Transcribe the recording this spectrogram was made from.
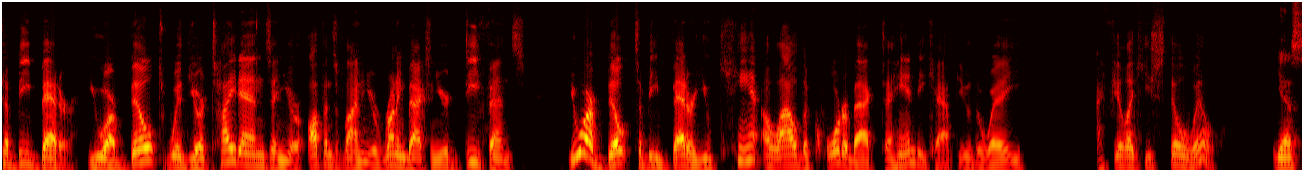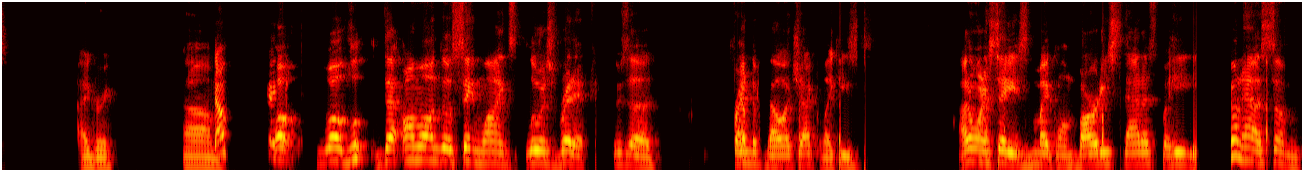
to be better. You are built with your tight ends and your offensive line and your running backs and your defense. You are built to be better. You can't allow the quarterback to handicap you the way I feel like he still will. Yes, I agree. Um, Nope. well, well, that along those same lines, Louis Riddick, who's a friend of Belichick, like he's, I don't want to say he's Mike Lombardi status, but he kind of has some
